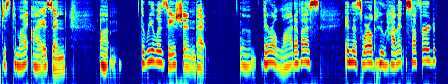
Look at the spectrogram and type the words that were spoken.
just to my eyes, and um, the realization that um, there are a lot of us in this world who haven't suffered,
